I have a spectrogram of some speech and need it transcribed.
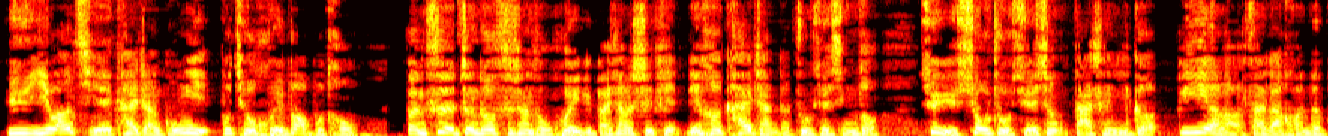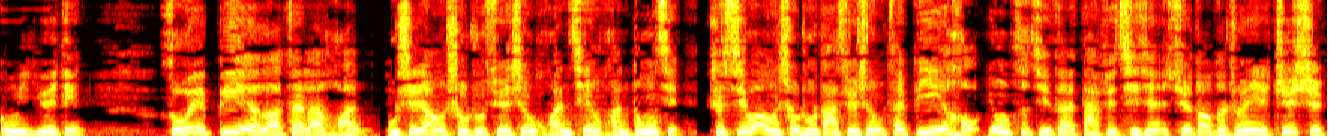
与以往企业开展公益不求回报不同，本次郑州慈善总会与白象食品联合开展的助学行动，却与受助学生达成一个毕业了再来还的公益约定。所谓毕业了再来还，不是让受助学生还钱还东西，是希望受助大学生在毕业后，用自己在大学期间学到的专业知识，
